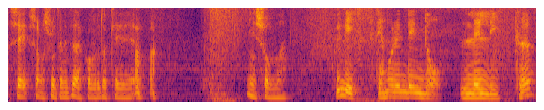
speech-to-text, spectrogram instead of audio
Sì, sono assolutamente d'accordo che... Insomma. Quindi stiamo rendendo l'elite,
